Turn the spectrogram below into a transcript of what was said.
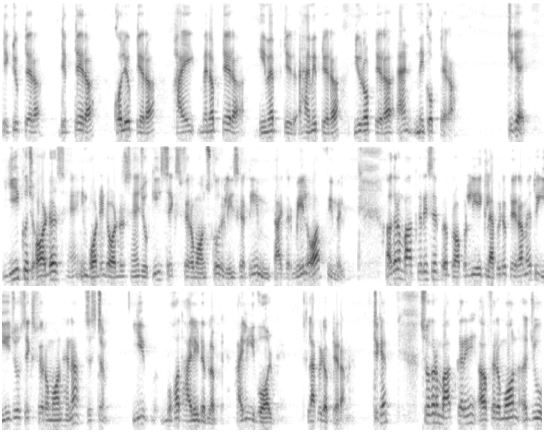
dictyoptera diptera coleoptera hymenoptera hemiptera hemiptera neuroptera and mecoptera ठीक है? ये कुछ ऑर्डर्स हैं इंपॉर्टेंट ऑर्डर्स हैं जो कि सेक्स फेरोमोन्स को रिलीज़ करती हैं आइदर मेल और फीमेल अगर हम बात करें सिर्फ़ प्रॉपरली एक लैपिडोप्टेरा में तो ये जो सेक्स फेरोमोन है ना सिस्टम ये बहुत हाईली डेवलप्ड है हाईली इवॉल्व है। लैपिडोप्टेरा में, ठीक है? सो अगर हम बात करें फेरोमोन जो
